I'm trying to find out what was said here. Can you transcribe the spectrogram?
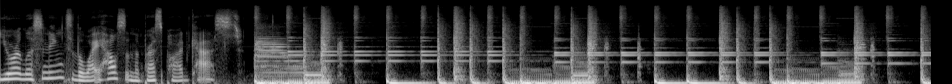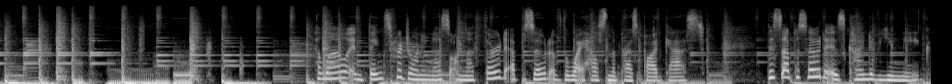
You're listening to the White House and the Press podcast. Hello, and thanks for joining us on the third episode of the White House and the Press podcast. This episode is kind of unique.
